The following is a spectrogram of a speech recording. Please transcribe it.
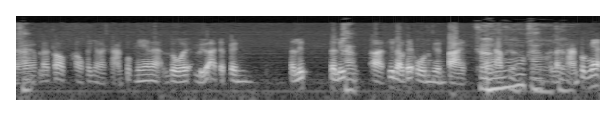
นะคครัรับบแล้วก็เอาพยานหลักฐานพวกนี้นะโดยหรืออาจจะเป็นสลิปสลิปครับ อ่าที่เราได้โอนเงินไปครับนะครับอ๋อครับ หลักฐานพวกเนี้ย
